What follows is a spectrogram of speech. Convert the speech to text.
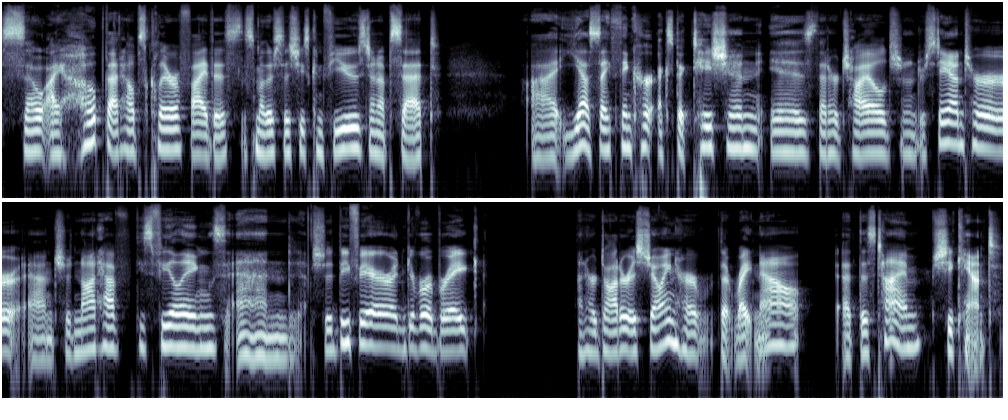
So I hope that helps clarify this. This mother says she's confused and upset. Uh, yes, I think her expectation is that her child should understand her and should not have these feelings and should be fair and give her a break. And her daughter is showing her that right now, at this time, she can't.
